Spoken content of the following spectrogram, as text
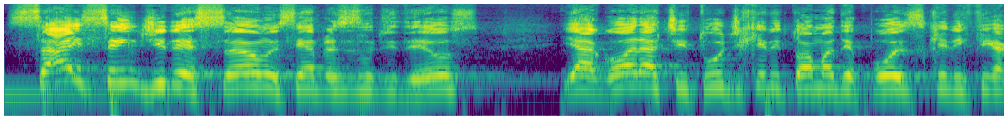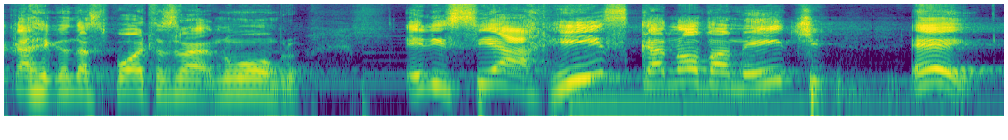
Sai sem direção e sem a presença de Deus. E agora a atitude que ele toma depois que ele fica carregando as portas no ombro. Ele se arrisca novamente, ei,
